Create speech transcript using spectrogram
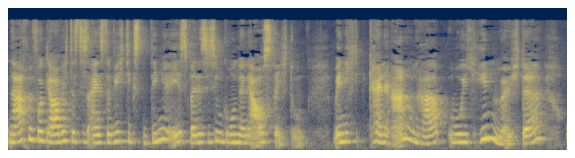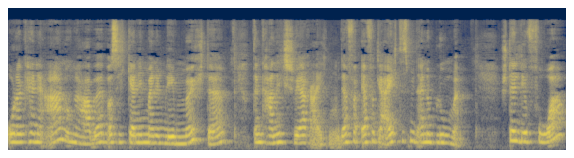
Nach wie vor glaube ich, dass das eines der wichtigsten Dinge ist, weil es ist im Grunde eine Ausrichtung. Wenn ich keine Ahnung habe, wo ich hin möchte oder keine Ahnung habe, was ich gerne in meinem Leben möchte, dann kann ich es schwer erreichen. Und er, er vergleicht es mit einer Blume. Stell dir vor,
